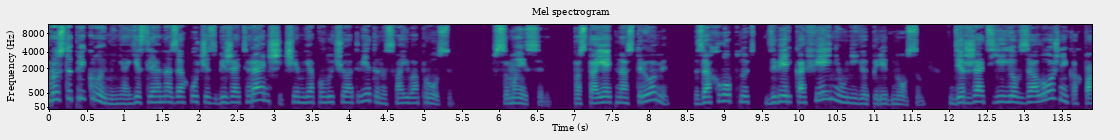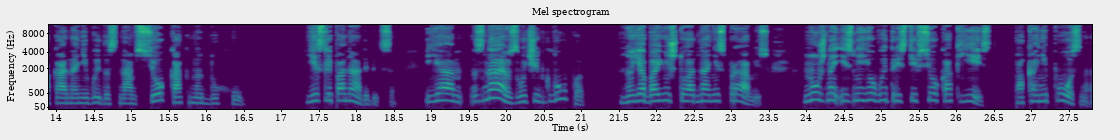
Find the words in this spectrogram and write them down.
Просто прикрой меня, если она захочет сбежать раньше, чем я получу ответы на свои вопросы. — В смысле? Постоять на стреме? Захлопнуть дверь кофейни у нее перед носом? держать ее в заложниках, пока она не выдаст нам все, как на духу. Если понадобится. Я знаю, звучит глупо, но я боюсь, что одна не справлюсь. Нужно из нее вытрясти все как есть, пока не поздно.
